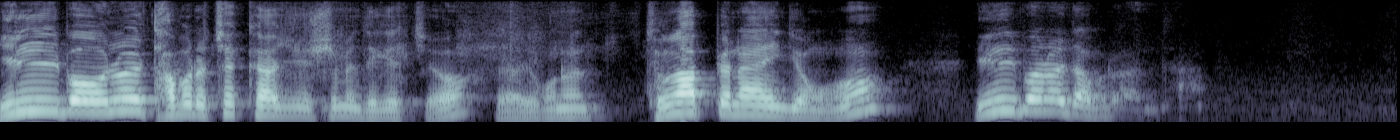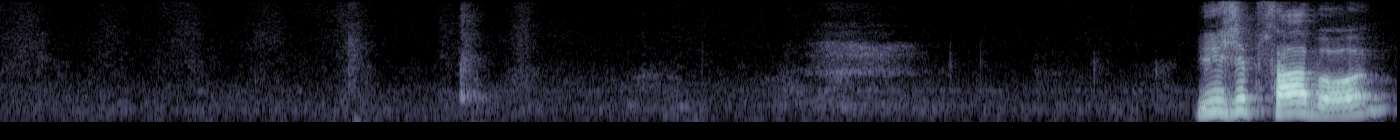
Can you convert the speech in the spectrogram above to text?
1번을 답으로 체크해 주시면 되겠죠. 이거는 등압 변화인 경우 1번을 답으로 한다. 24번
